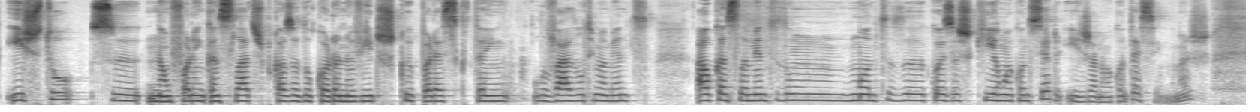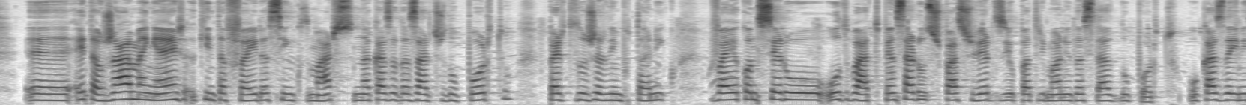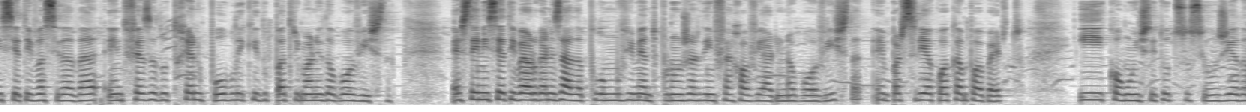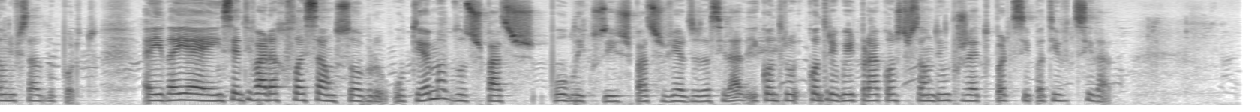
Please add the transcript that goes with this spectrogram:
Isto se não forem cancelados por causa do coronavírus, que parece que tem levado ultimamente ao cancelamento de um monte de coisas que iam acontecer e já não acontecem, mas então, já amanhã, quinta-feira, 5 de março, na Casa das Artes do Porto, perto do Jardim Botânico, vai acontecer o, o, debate Pensar os Espaços Verdes e o Património da Cidade do Porto, o caso da iniciativa cidadã em defesa do terreno público e do património da Boa Vista. Esta iniciativa é organizada pelo Movimento por um Jardim Ferroviário na Boa Vista, em parceria com a Campo Aberto e com o Instituto de Sociologia da Universidade do Porto. A ideia é incentivar a reflexão sobre o tema dos espaços públicos e os espaços verdes da cidade e contribuir para a construção de um projeto participativo de cidade.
